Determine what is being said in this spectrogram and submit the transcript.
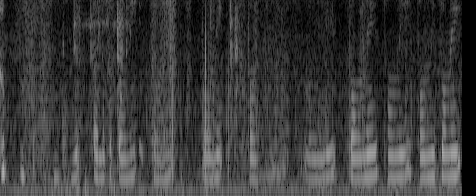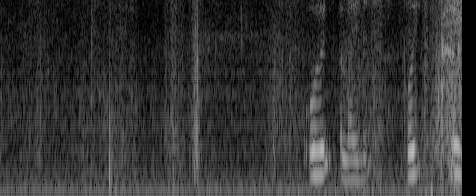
ฮึบตรงนี้แล้วก็ตรงนี้ตรงนี้ตรงนี้ตรงนี้ตรงนี้ตรงนี้ตรงนี้ตรงนี้โอ้ยอะไรนะเฮ้ยเอ้ย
